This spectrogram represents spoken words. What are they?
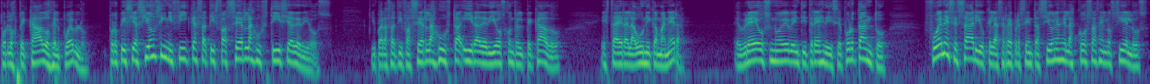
por los pecados del pueblo. Propiciación significa satisfacer la justicia de Dios. Y para satisfacer la justa ira de Dios contra el pecado, esta era la única manera. Hebreos 9:23 dice, Por tanto, fue necesario que las representaciones de las cosas en los cielos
